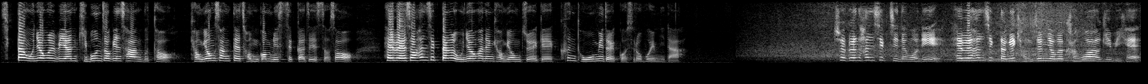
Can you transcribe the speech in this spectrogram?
식당 운영을 위한 기본적인 사항부터 경영 상태 점검 리스트까지 있어서 해외에서 한식당을 운영하는 경영주에게 큰 도움이 될 것으로 보입니다. 최근 한식진흥원이 해외 한식당의 경쟁력을 강화하기 위해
